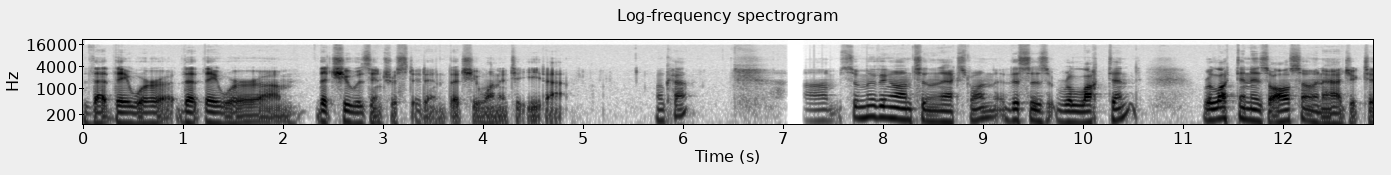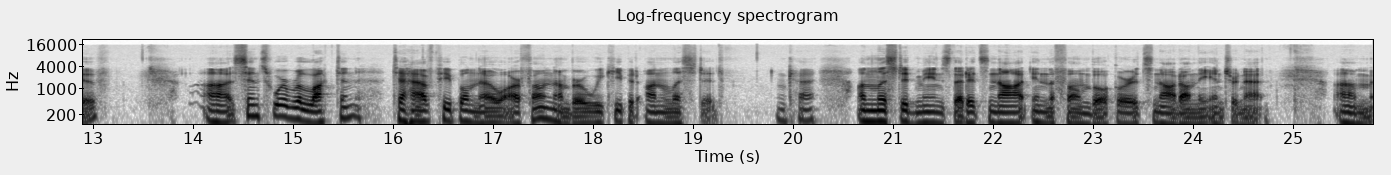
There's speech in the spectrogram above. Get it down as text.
that they were that they were um, that she was interested in, that she wanted to eat at. Okay. Um, so moving on to the next one, this is reluctant. Reluctant is also an adjective. Uh, since we're reluctant to have people know our phone number, we keep it unlisted. Okay, unlisted means that it's not in the phone book or it's not on the internet. Um,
